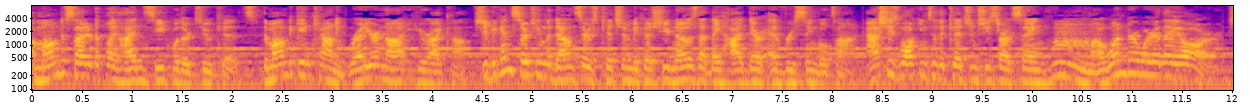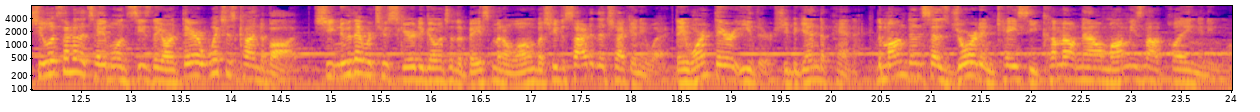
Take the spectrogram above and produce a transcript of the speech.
A mom decided to play hide and seek with her two kids. The mom began counting, ready or not, here I come. She begins searching the downstairs kitchen because she knows that they hide there every single time. As she's walking to the kitchen, she starts saying, hmm, I wonder where they are. She looks under the table and sees they aren't there, which is kind of odd. She knew they were too scared to go into the basement alone, but she decided to check anyway. They weren't there either. She began to panic. The mom then says, Jordan, Casey, come out now, mommy's not playing anymore.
